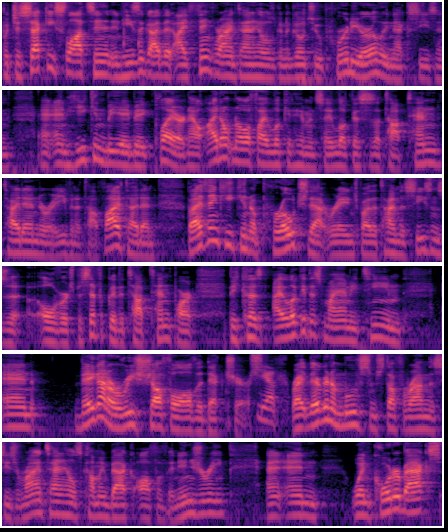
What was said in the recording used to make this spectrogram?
But Gesicki slots in, and he's a guy that I think Ryan Tannehill is going to go to pretty early next season, and, and he can be a big player. Now, I don't know if I look at him and say, look, this is a top 10 tight end or even a top 5 tight end, but I think he can approach that range by the time the season's uh, over, specifically the top 10 part, because I look at this Miami team, and they got to reshuffle all the deck chairs Yep. right? They're going to move some stuff around this season. Ryan Tannehill's coming back off of an injury, and and when quarterbacks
